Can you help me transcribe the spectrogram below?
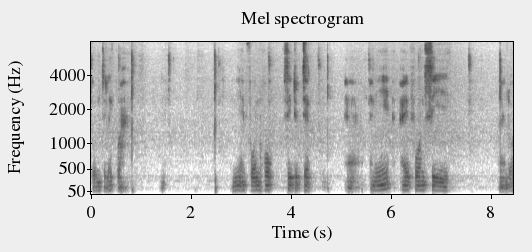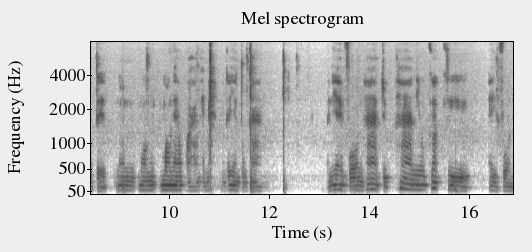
ตัวมันจะเล็กกว่า อันนี้ iPhone 6 4.7อันนี้ iPhone 4 โดเตตนอนมองมองแนวขวางเห็นไหมมันก็ยังตรงกลาง อันนี้ iPhone 5.5 นิ้วก็คือ iPhone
